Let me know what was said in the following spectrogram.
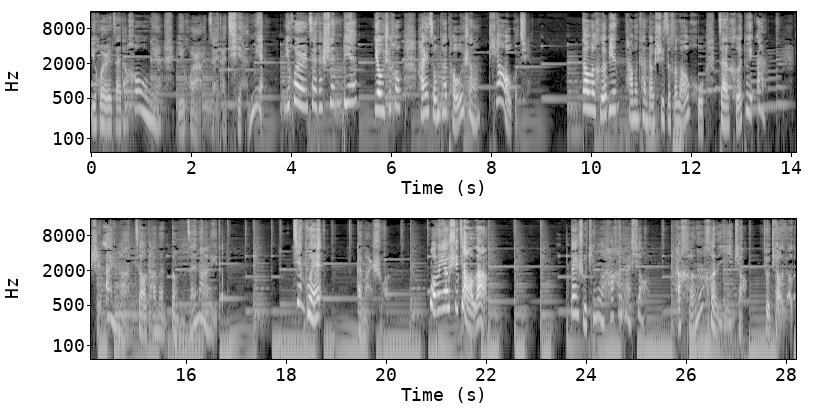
一会儿在它后面，一会儿在它前面，一会儿在它身边，有时候还从它头上跳过去。到了河边，他们看到狮子和老虎在河对岸，是艾玛叫他们等在那里的。见鬼！艾玛说：“我们要失脚了。”袋鼠听了，哈哈大笑。它狠狠一跳，就跳到了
